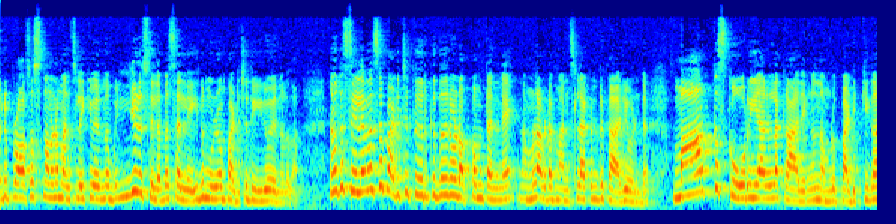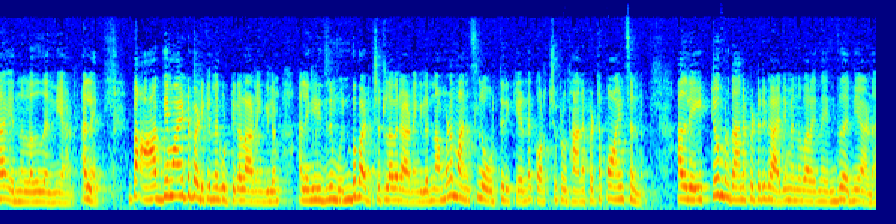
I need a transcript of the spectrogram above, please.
ഒരു പ്രോസസ്സ് നമ്മുടെ മനസ്സിലേക്ക് വരുന്ന വലിയൊരു സിലബസ് അല്ലേ? ഇത് മുഴുവൻ പഠിച്ചു തീരുമോ എന്നുള്ളതാണ്. നമുക്ക് സിലബസ് പഠിച്ച് തീർക്കുന്നതിനോടൊപ്പം തന്നെ നമ്മൾ അവിടെ മനസ്സിലാക്കേണ്ട ഒരു കാര്യമുണ്ട്. മാർക്ക് സ്കോർ ചെയ്യാനുള്ള കാര്യങ്ങൾ നമ്മൾ പഠിക്കുക എന്നുള്ളത് തന്നെയാണ് അല്ലേ? ഇപ്പം ആദ്യമായിട്ട് പഠിക്കുന്ന കുട്ടികളാണെങ്കിലും അല്ലെങ്കിൽ ഇതിനു മുൻപ് പഠിച്ചിട്ടുള്ളവരാണെങ്കിലും നമ്മൾ മനസ്സിൽ ഓർത്തിരിക്കേണ്ട കുറച്ച് പ്രധാനപ്പെട്ട പോയിന്റ്സ് ഉണ്ട്. അതിൽ ഏറ്റവും പ്രധാനപ്പെട്ട ഒരു കാര്യം എന്ന് പറയുന്നത് എന്ത് തന്നെയാണ്?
